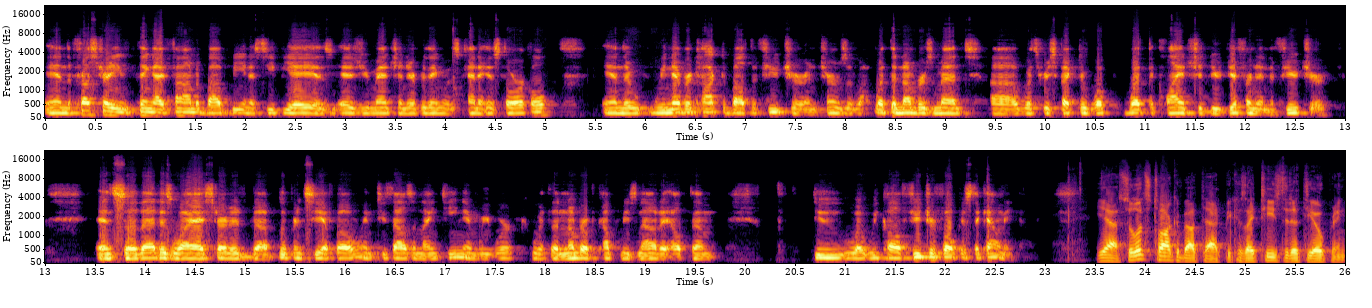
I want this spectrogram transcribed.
and the frustrating thing I found about being a CPA is, as you mentioned, everything was kind of historical. And we never talked about the future in terms of what the numbers meant uh, with respect to what, what the client should do different in the future. And so that is why I started uh, Blueprint CFO in 2019. And we work with a number of companies now to help them do what we call future focused accounting. Yeah, so let's talk about that because I teased it at the opening.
